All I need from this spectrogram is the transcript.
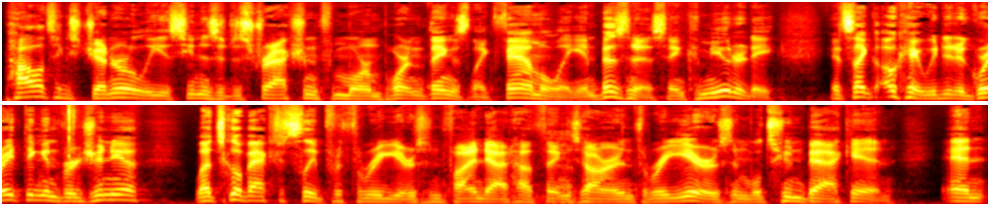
politics generally is seen as a distraction from more important things like family and business and community, it's like, okay, we did a great thing in Virginia. Let's go back to sleep for three years and find out how things are in three years, and we'll tune back in. And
